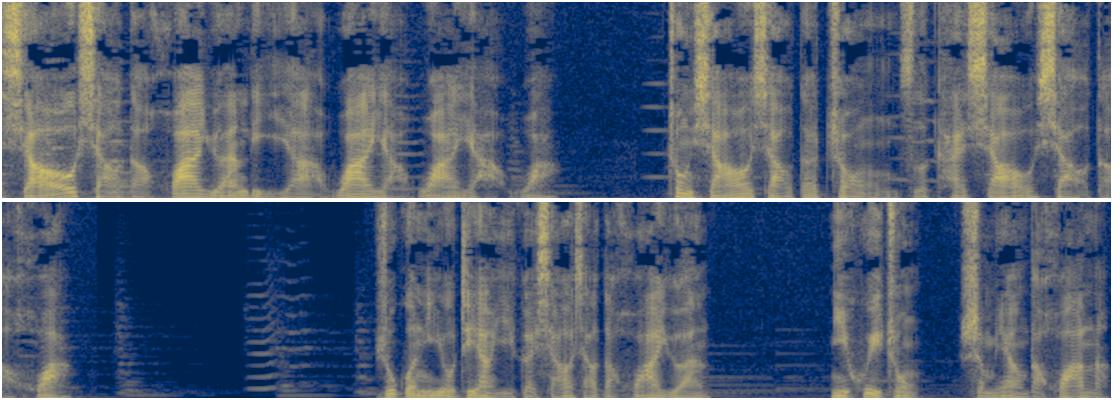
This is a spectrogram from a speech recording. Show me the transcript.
小小的花园里呀，挖呀挖呀挖，种小小的种子，开小小的花。如果你有这样一个小小的花园，你会种什么样的花呢？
